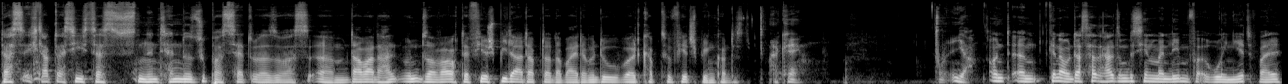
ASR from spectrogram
das, ich glaube, das hieß das Nintendo Super Set oder sowas. Ähm, da war da halt, und da war auch der Vier-Spieler-Adapter dabei, damit du World Cup zu viert spielen konntest. Okay. Ja, und ähm, genau, das hat halt so ein bisschen mein Leben ruiniert, weil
